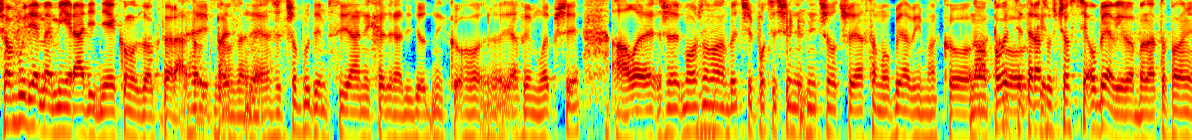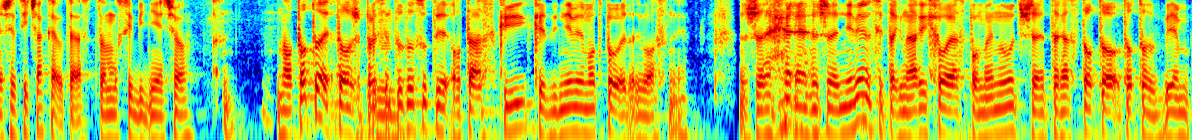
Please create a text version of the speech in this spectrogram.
Čo budeme my radiť niekomu z doktorátom? Hej, presne, že čo budem si ja nechať radiť od niekoho, že ja viem lepšie, ale že možno mám väčšie potešenie z niečoho, čo ja sam objavím ako... No ako povedzte teraz keď... už, čo ste objavili, lebo na to podľa mňa všetci čakajú teraz. To musí byť niečo... No toto je to, že presne mm. toto sú tie otázky, kedy neviem odpovedať vlastne. Že, že neviem si tak narýchlo ja spomenúť, že teraz toto, toto viem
